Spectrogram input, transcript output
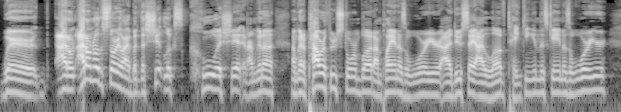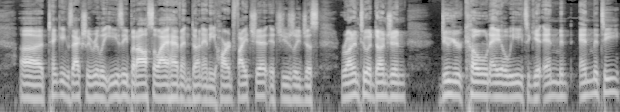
Where I don't I don't know the storyline, but the shit looks cool as shit, and I'm gonna I'm gonna power through Stormblood. I'm playing as a warrior. I do say I love tanking in this game as a warrior. Uh, tanking is actually really easy, but also I haven't done any hard fights yet. It's usually just run into a dungeon, do your cone AOE to get enmi- enmity,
